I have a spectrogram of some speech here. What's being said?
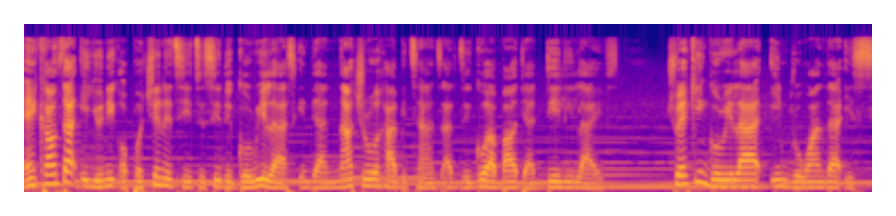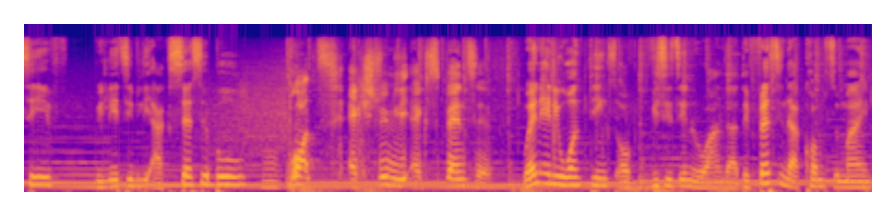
Encounter a unique opportunity to see the gorillas in their natural habitats as they go about their daily lives. Trekking gorilla in Rwanda is safe, relatively accessible, but extremely expensive. When anyone thinks of visiting Rwanda, the first thing that comes to mind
